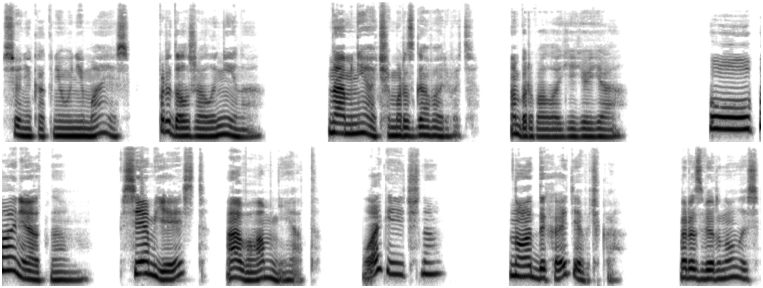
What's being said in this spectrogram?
Все никак не унимаясь, продолжала Нина. «Нам не о чем разговаривать», — оборвала ее я. «О, понятно. Всем есть, а вам нет. Логично. Ну, отдыхай, девочка». Развернулась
